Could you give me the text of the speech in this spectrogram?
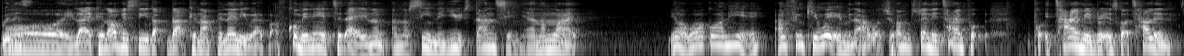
boy, like, and obviously that, that can happen anywhere. But I've come in here today and I'm, and I've seen the youths dancing, yeah, and I'm like, yo, what go on here? I'm thinking, wait a minute, I watch, I'm spending time put put time in Britain's Got Talent.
